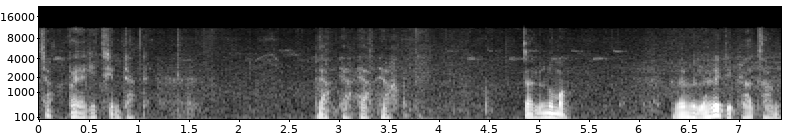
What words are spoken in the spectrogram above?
So, weiter geht's hier im Takt. Ja, ja, ja, ja. Geile Nummer. Da werden wir gleich richtig Platz haben.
